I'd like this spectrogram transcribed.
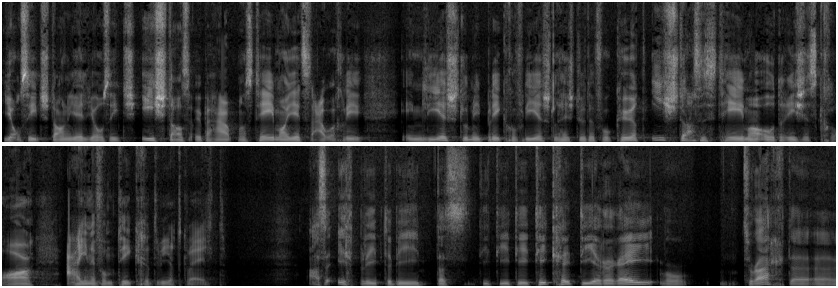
Josic, Daniel Josic, ist das überhaupt noch das Thema? Jetzt auch ein bisschen in Liestl, mit Blick auf Liestl, hast du davon gehört. Ist das ein Thema oder ist es klar, einer vom Ticket wird gewählt? Also ich bleibe dabei, dass die, die, die Ticketiererei, die zu Recht, äh,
